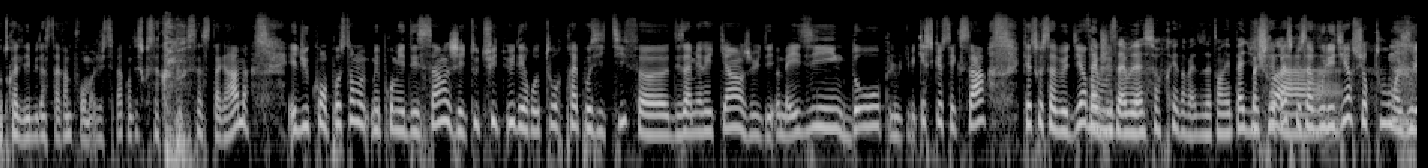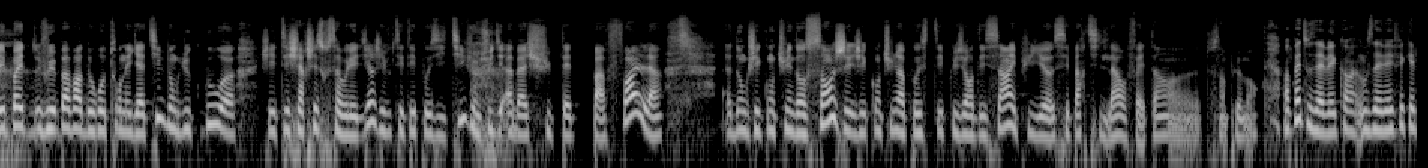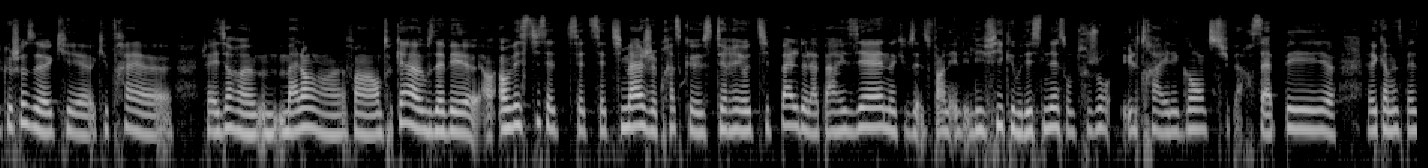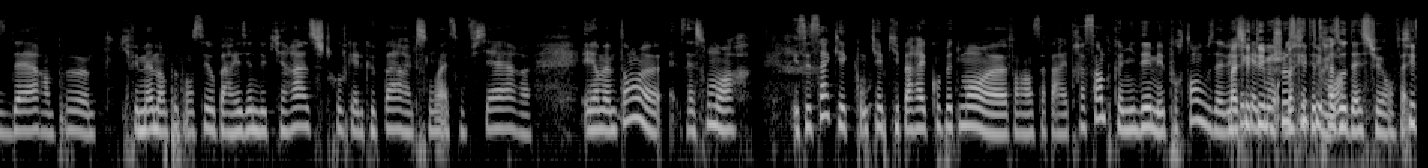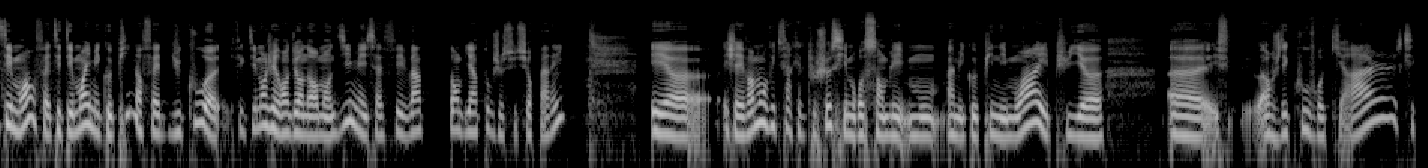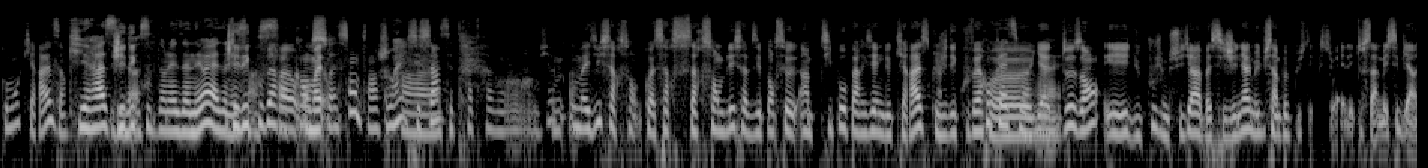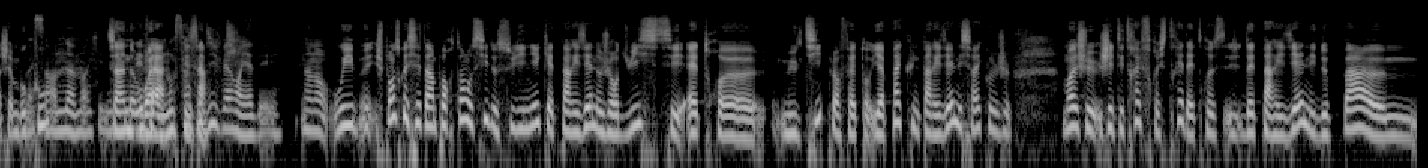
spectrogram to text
En tout cas, le début d'Instagram pour moi. Je ne sais pas quand est-ce que ça commence Instagram. Et du coup, en postant mes premiers dessins, j'ai tout de suite eu des retours très positifs euh, des Américains. J'ai eu des amazing, dope. Je me dis, mais qu'est-ce que c'est que ça? Qu'est-ce que ça veut dire? Ça Donc, vous, je- ça vous a surprise en fait. Vous attendez pas du bah, tout. je savais pas ce que ça voulait dire. Surtout, moi, je voulais pas être, je voulais pas avoir de retour négatif. Donc, du coup, euh, j'ai été chercher ce que ça voulait dire. J'ai vu que c'était positif. Je me suis dit, ah bah, je suis peut-être pas folle. Euh, Donc, j'ai continué dans ce sens. J'ai continué à poster plusieurs dessins. Et puis, euh, c'est parti de là, en fait, hein, euh, tout simplement. En fait, vous avez fait quelque chose qui est, très, j'allais dire malin. hein. Enfin, en tout cas, vous avez investi cette, image presque stéréotypale de la parisienne. Que vous êtes, enfin, les, les filles que vous dessinez sont toujours ultra élégantes, super sapées, avec un espèce d'air un peu qui fait même un peu penser aux parisiennes de Kiraz. Je trouve quelque part, elles sont, fières, et en même temps, elles sont noires. Et c'est ça qui, est, qui, qui paraît complètement, euh, enfin, ça paraît très simple comme idée, mais pourtant vous avez Bah, fait quelque chose bah, qui était très moi. audacieux en fait. C'était moi, en fait. C'était moi et mes copines, en fait. Du coup, euh, effectivement, j'ai rendu en Normandie, mais ça fait 20 ans bientôt que je suis sur Paris. Et euh, j'avais vraiment envie de faire quelque chose qui me ressemblait mon- à mes copines et moi. Et puis, euh, euh, alors je découvre Kiraz. C'est comment Kiraz? Kiraz, J'ai c'est décou- dans les années, ouais, les années découvert, euh, 50, on m'a- 60, hein, je Ouais, crois. c'est ça. C'est très très vieux. On- quoi. On m'a dit ça, ressemble, quoi, ça, ça ressemblait, ça faisait penser un petit peu aux parisiennes de Kiraz que j'ai découvert euh, il y a ouais. deux ans. Et du coup, je me suis dit, ah bah c'est génial, mais lui c'est un peu plus sexuel et tout ça, mais c'est bien, j'aime Bah, beaucoup. c'est un homme hein, qui C'est un homme, voilà, c'est ça. différent. Il y a des. Non, non, oui, mais je pense que c'est important aussi de souligner qu'être parisienne aujourd'hui, c'est être euh, multiple. En fait, il n'y a pas qu'une parisienne. Et c'est vrai que je, moi, j'étais très frustrée d'être d'être parisienne et de pas. euh,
